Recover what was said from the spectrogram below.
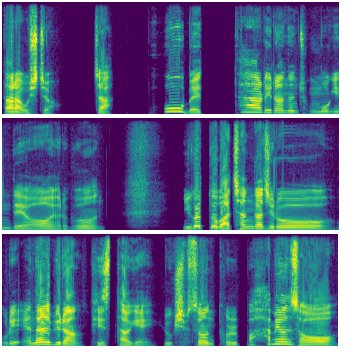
따라오시죠. 자, 포메탈이라는 종목인데요, 여러분. 이것도 마찬가지로 우리 NRB랑 비슷하게 60선 돌파하면서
